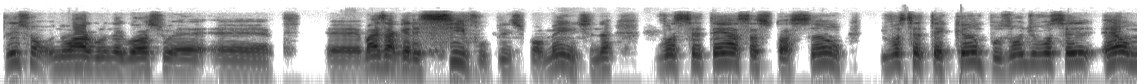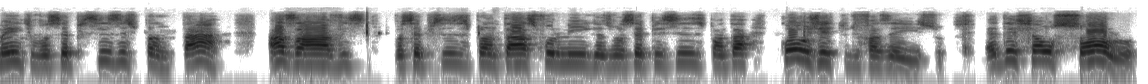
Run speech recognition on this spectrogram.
principalmente no agronegócio é, é, é, mais agressivo, principalmente, né, você tem essa situação de você ter campos onde você realmente você precisa espantar as aves, você precisa espantar as formigas, você precisa espantar. Qual é o jeito de fazer isso? É deixar o solo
